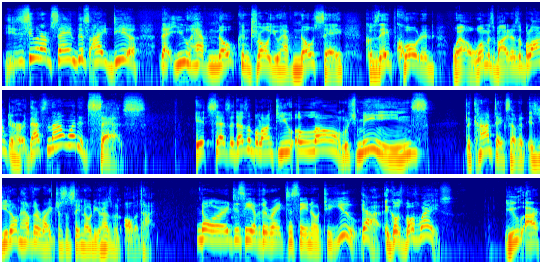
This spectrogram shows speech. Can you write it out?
You see what I'm saying? This idea that you have no control, you have no say, because they've quoted, well, a woman's body doesn't belong to her. That's not what it says it says it doesn't belong to you alone, which means the context of it is you don't have the right just to say no to your husband all the time. Nor does he have the right to say no to you. Yeah, it goes both ways. You are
